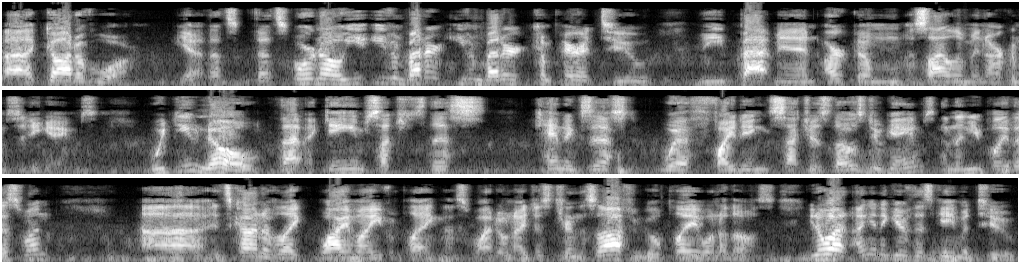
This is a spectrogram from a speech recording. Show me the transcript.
uh, God of War, yeah, that's that's or no, even better, even better, compare it to the Batman Arkham Asylum and Arkham City games. Would you know that a game such as this can exist with fighting such as those two games, and then you play this one, uh, it's kind of like, why am I even playing this? Why don't I just turn this off and go play one of those? You know what? I'm going to give this game a two.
